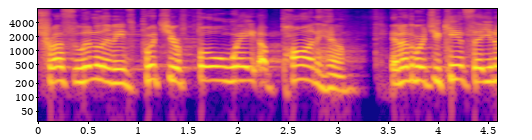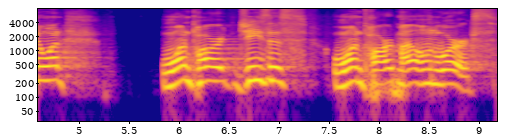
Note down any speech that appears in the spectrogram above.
Trust literally means put your full weight upon him. In other words, you can't say, you know what, one part Jesus, one part my own works.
